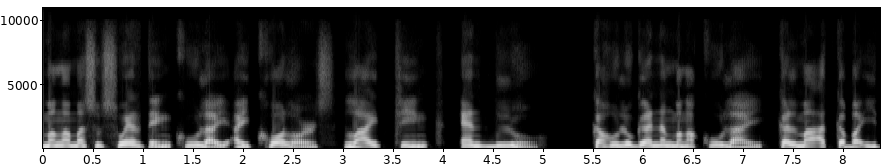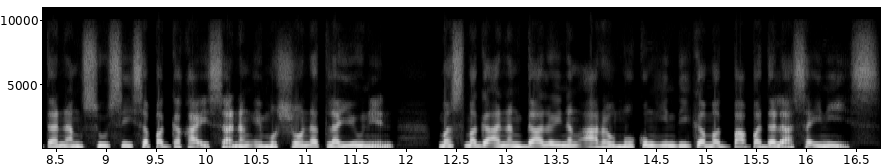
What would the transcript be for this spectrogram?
Mga masuswerteng kulay ay colors, light pink, and blue. Kahulugan ng mga kulay, kalma at kabaitan ang susi sa pagkakaisa ng emosyon at layunin, mas magaan ang daloy ng araw mo kung hindi ka magpapadala sa inis.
